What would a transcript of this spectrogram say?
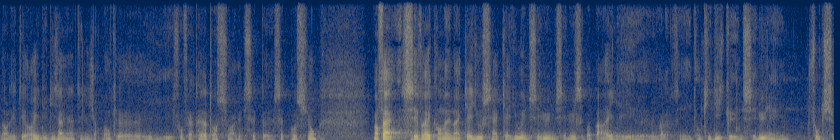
dans les théories du design intelligent. Donc il faut faire très attention avec cette, cette notion. Enfin, c'est vrai quand même, un caillou, c'est un caillou, une cellule, une cellule, c'est pas pareil. Et, euh, voilà. Donc il dit qu'une cellule a une fonction.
